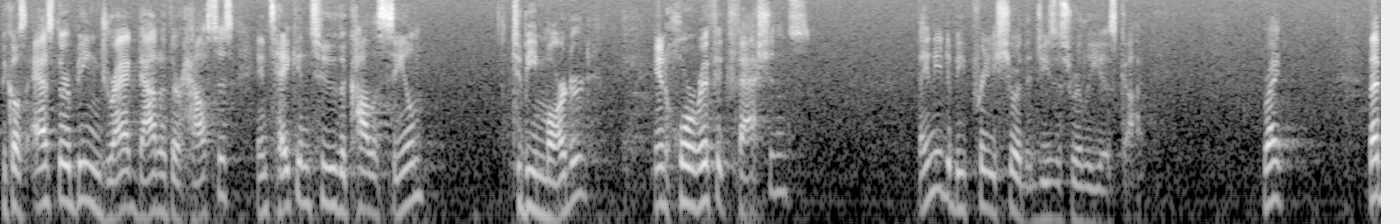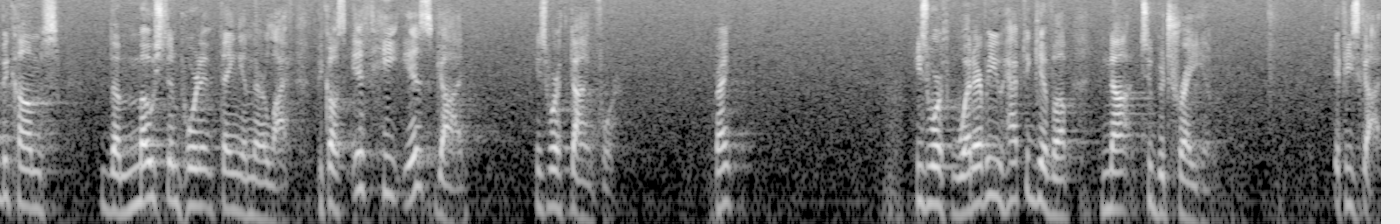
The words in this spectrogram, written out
because as they're being dragged out of their houses and taken to the Colosseum to be martyred in horrific fashions, they need to be pretty sure that Jesus really is God. Right? That becomes the most important thing in their life because if He is God, He's worth dying for. Right? He's worth whatever you have to give up not to betray Him. If He's God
